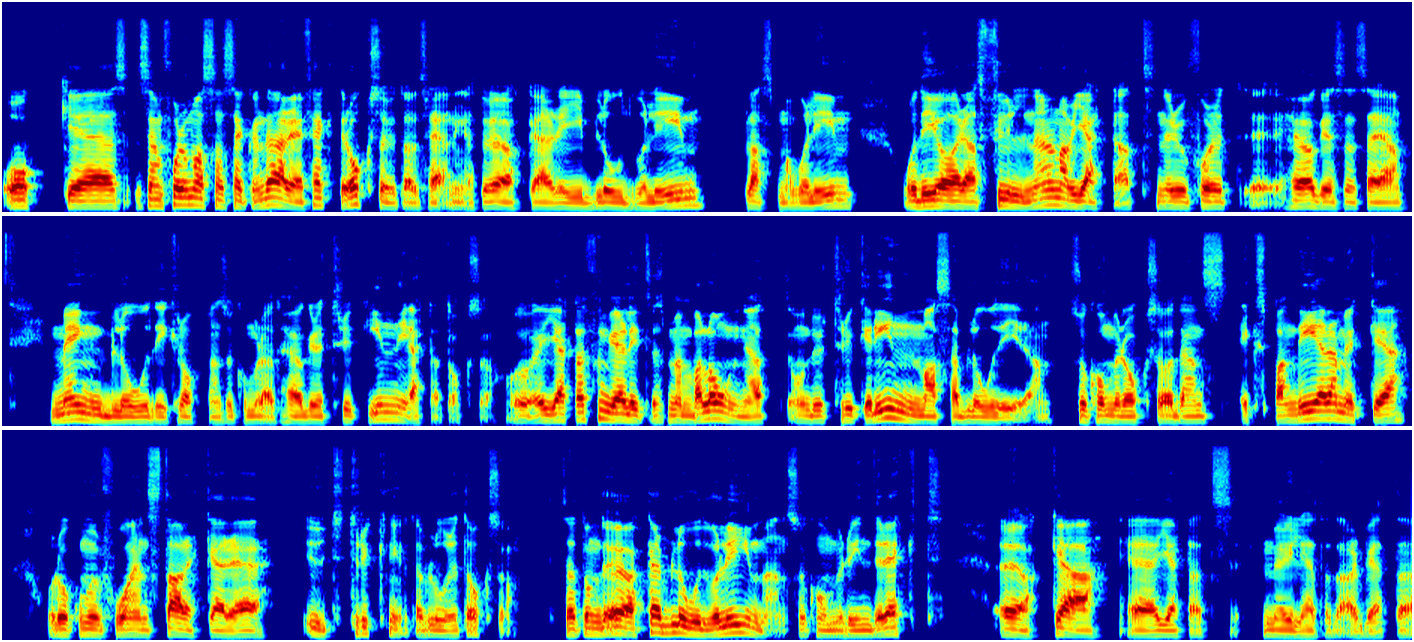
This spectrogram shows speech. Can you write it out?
Och eh, sen får du massa sekundära effekter också utav träning. Att du ökar i blodvolym, plasmavolym. Och det gör att fyllnaden av hjärtat, när du får ett eh, högre så att säga, mängd blod i kroppen så kommer du ha ett högre tryck in i hjärtat också. Och hjärtat fungerar lite som en ballong, att om du trycker in massa blod i den så kommer också den expandera mycket och då kommer du få en starkare uttryckning av blodet också. Så att om du ökar blodvolymen så kommer du indirekt öka eh, hjärtats möjlighet att arbeta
